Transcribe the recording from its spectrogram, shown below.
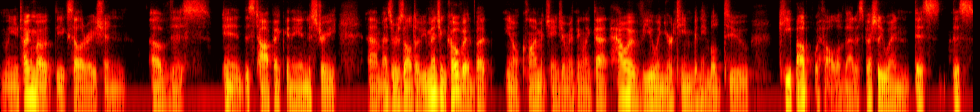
when you're talking about the acceleration of this in this topic in the industry um, as a result of you mentioned covid but you know climate change everything like that how have you and your team been able to keep up with all of that especially when this this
